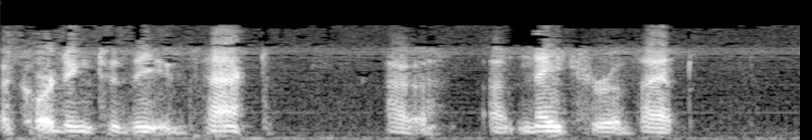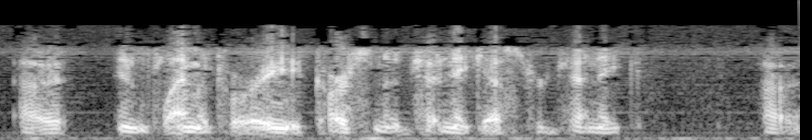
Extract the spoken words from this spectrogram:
according to the exact uh, uh, nature of that uh, inflammatory, carcinogenic, estrogenic uh,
